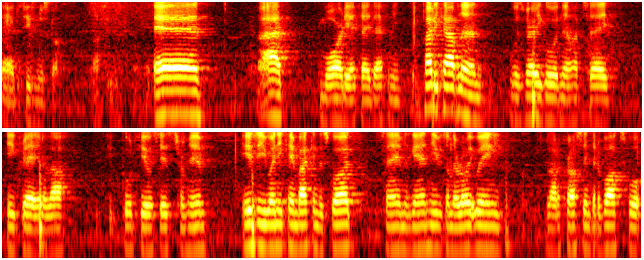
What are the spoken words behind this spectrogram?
uh, the season just gone? Last season. Uh, at Wardy, I'd say definitely. Paddy Kavanagh was very good. Now I have to say, he created a lot. Good few assists from him. Izzy, when he came back in the squad, same again. He was on the right wing, a lot of cross into the box, but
